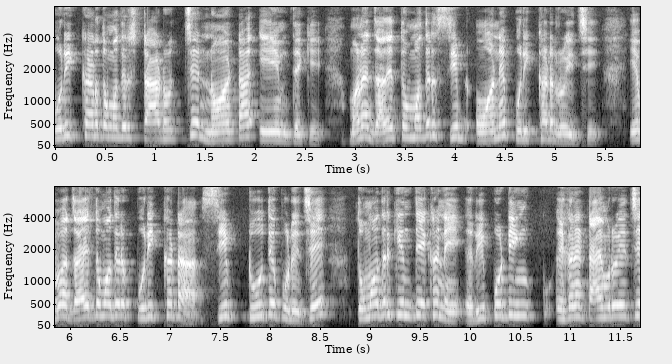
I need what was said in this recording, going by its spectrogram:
পরীক্ষাটা তোমাদের স্টার্ট হচ্ছে নয়টা এম থেকে। মানে যাদের তোমাদের শিফট ওয়ানে পরীক্ষাটা রয়েছে। এবার যাই তোমাদের পরীক্ষাটা শিফট টুতে পড়েছে, তোমাদের কিন্তু এখানে রিপোর্টিং এখানে টাইম রয়েছে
